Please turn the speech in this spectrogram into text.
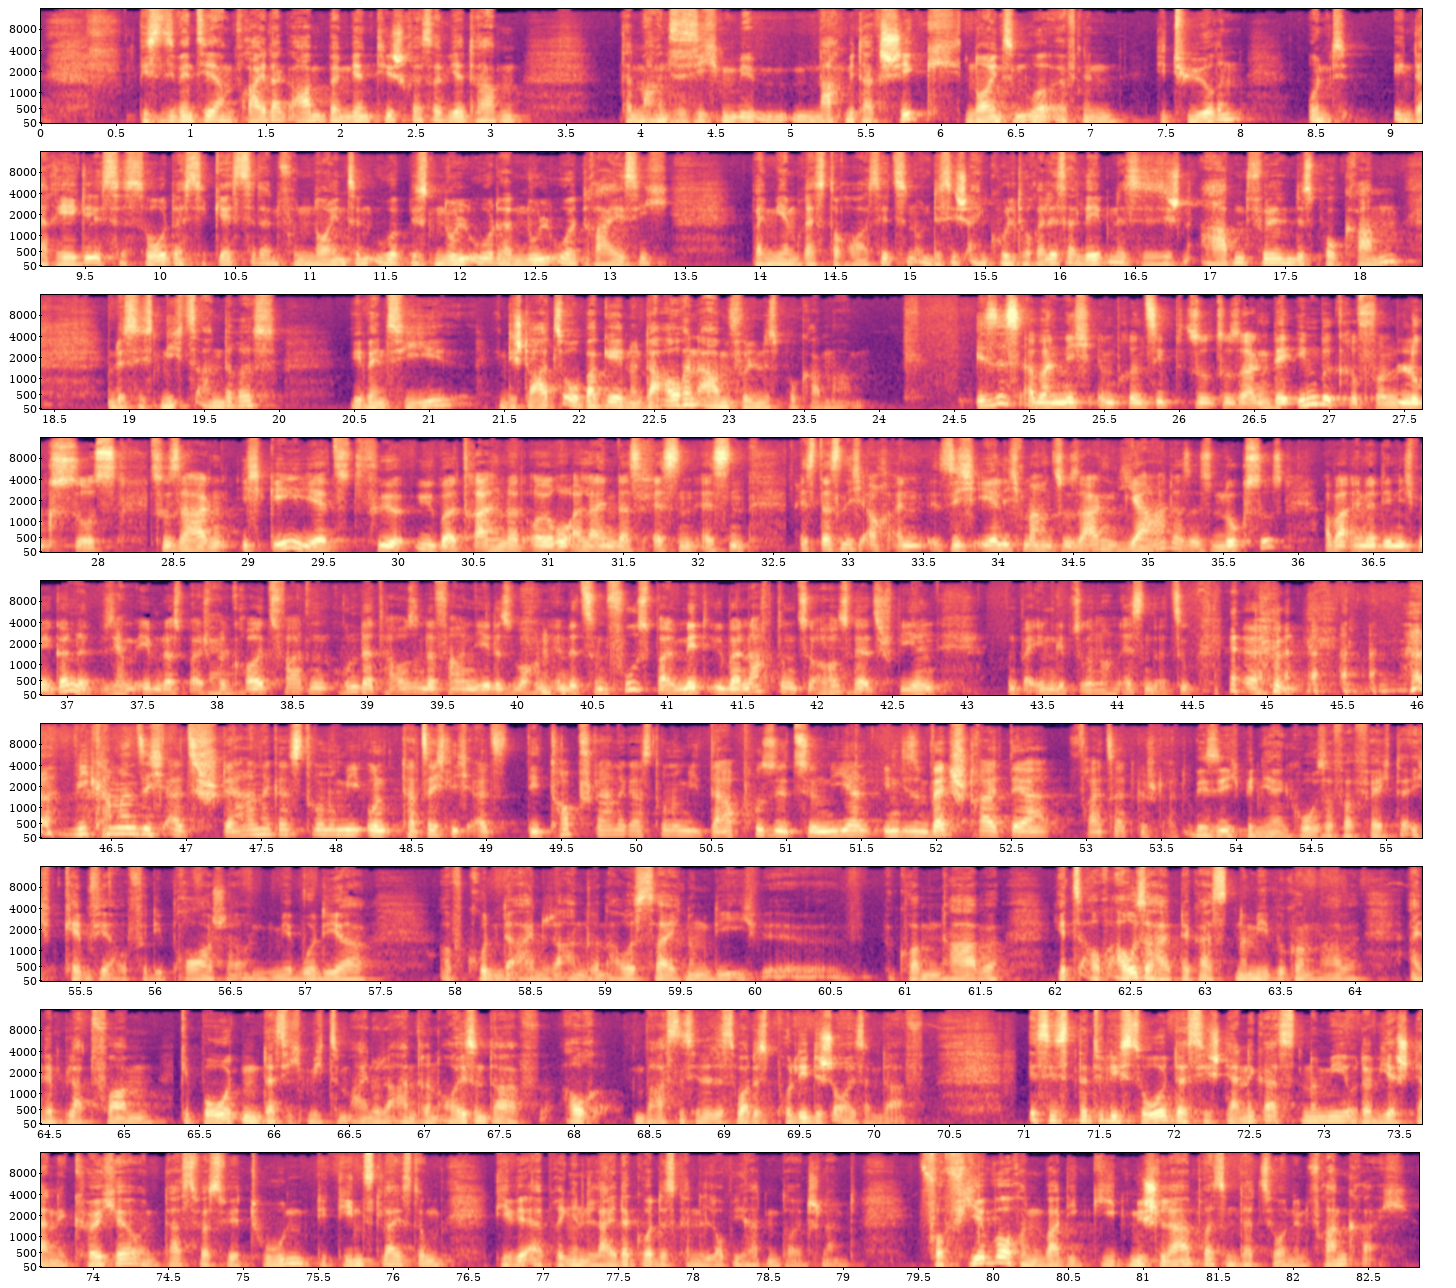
Wissen Sie, wenn Sie am Freitagabend bei mir einen Tisch reserviert haben, dann machen Sie sich nachmittags schick, 19 Uhr öffnen die Türen und in der Regel ist es so, dass die Gäste dann von 19 Uhr bis 0 Uhr oder 0 Uhr 30 bei mir im Restaurant sitzen und es ist ein kulturelles Erlebnis, es ist ein abendfüllendes Programm und es ist nichts anderes, wie wenn Sie in die Staatsoper gehen und da auch ein abendfüllendes Programm haben. Ist es aber nicht im Prinzip sozusagen der Inbegriff von Luxus, zu sagen, ich gehe jetzt für über 300 Euro allein das Essen essen? Ist das nicht auch ein sich ehrlich machen zu sagen, ja, das ist Luxus, aber einer, den ich mir gönne? Sie haben eben das Beispiel ja. Kreuzfahrten, Hunderttausende fahren jedes Wochenende zum Fußball mit Übernachtung zu ja. Auswärtsspielen. Und bei Ihnen gibt es sogar noch ein Essen dazu. Ähm, wie kann man sich als Sternegastronomie und tatsächlich als die Top-Sterne-Gastronomie da positionieren in diesem Wettstreit der Freizeitgestaltung? Ich bin hier ein großer Verfechter. Ich kämpfe ja auch für die Branche und mir wurde ja aufgrund der einen oder anderen Auszeichnungen, die ich äh, bekommen habe, jetzt auch außerhalb der Gastronomie bekommen habe, eine Plattform geboten, dass ich mich zum einen oder anderen äußern darf, auch im wahrsten Sinne des Wortes politisch äußern darf. Es ist natürlich so, dass die Sternegastronomie oder wir Sterneköche und das, was wir tun, die Dienstleistungen, die wir erbringen, leider Gottes keine Lobby hat in Deutschland. Vor vier Wochen war die Guide Michelin-Präsentation in Frankreich,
